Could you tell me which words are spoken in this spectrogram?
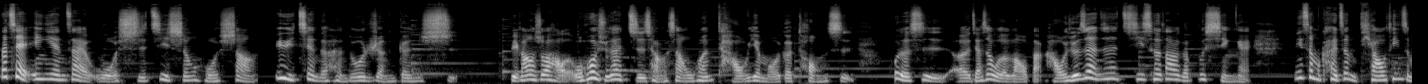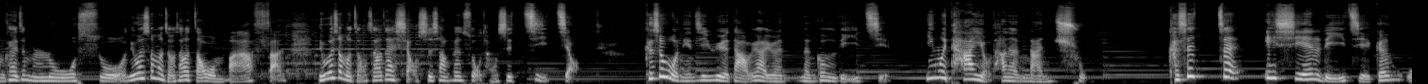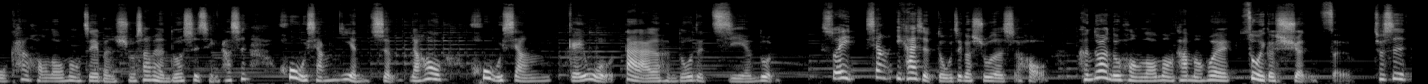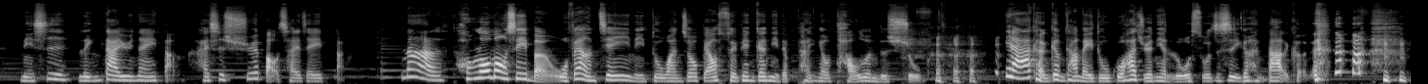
那这也应验在我实际生活上遇见的很多人跟事。比方说，好了，我或许在职场上，我很讨厌某一个同事。或者是呃，假设我的老板好，我觉得这人真是机车到一个不行诶，你怎么可以这么挑剔？怎么可以这么啰嗦？你为什么总是要找我麻烦？你为什么总是要在小事上跟所有同事计较？可是我年纪越大，我越来越能够理解，因为他有他的难处。可是这一些理解，跟我看《红楼梦》这本书上面很多事情，它是互相验证，然后互相给我带来了很多的结论。所以，像一开始读这个书的时候，很多人读《红楼梦》，他们会做一个选择，就是你是林黛玉那一档，还是薛宝钗这一档。那《红楼梦》是一本我非常建议你读完之后不要随便跟你的朋友讨论的书。一来，他可能根本他没读过，他觉得你很啰嗦，这是一个很大的可能；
